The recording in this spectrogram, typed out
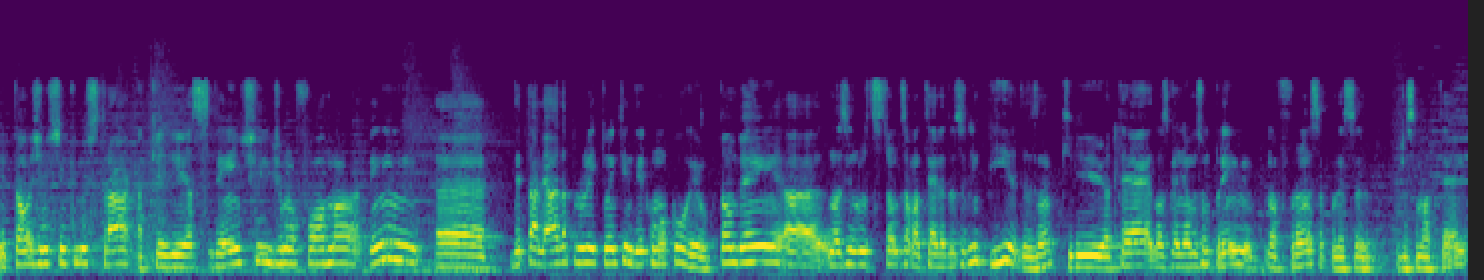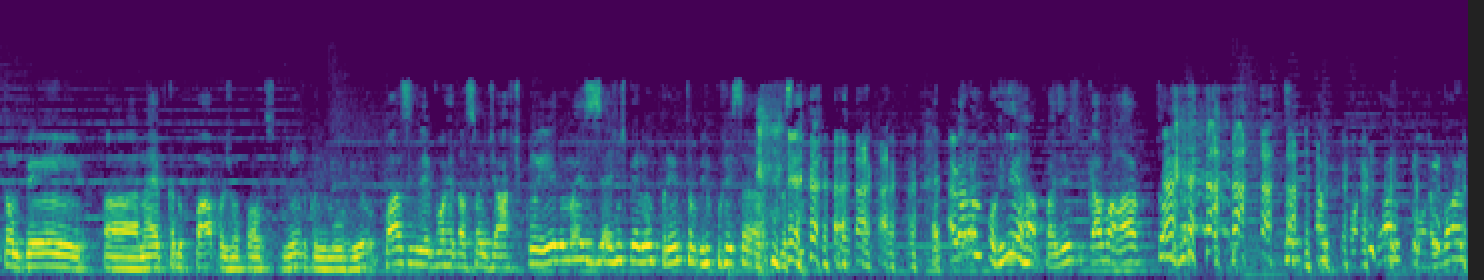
então a gente tinha que ilustrar aquele acidente de uma forma bem eh, detalhada para o leitor entender como ocorreu. Também uh, nós ilustramos a matéria das Olimpíadas, né, que até nós ganhamos um prêmio na França por essa, por essa matéria. Também uh, na época do Papa João Paulo II, quando ele morreu, quase levou a redação de arte com ele, mas a gente ganhou um prêmio também por essa. Por essa... é, o cara morria, rapaz, ele ficava lá todo bora, bora, bora,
